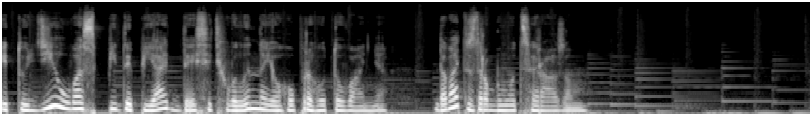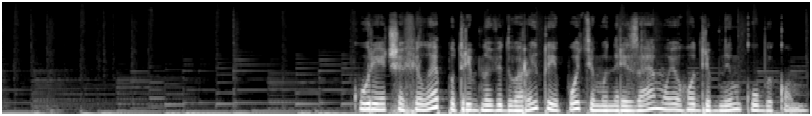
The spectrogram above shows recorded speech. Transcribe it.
і тоді у вас піде 5-10 хвилин на його приготування. Давайте зробимо це разом. Куряче філе потрібно відварити і потім ми нарізаємо його дрібним кубиком.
